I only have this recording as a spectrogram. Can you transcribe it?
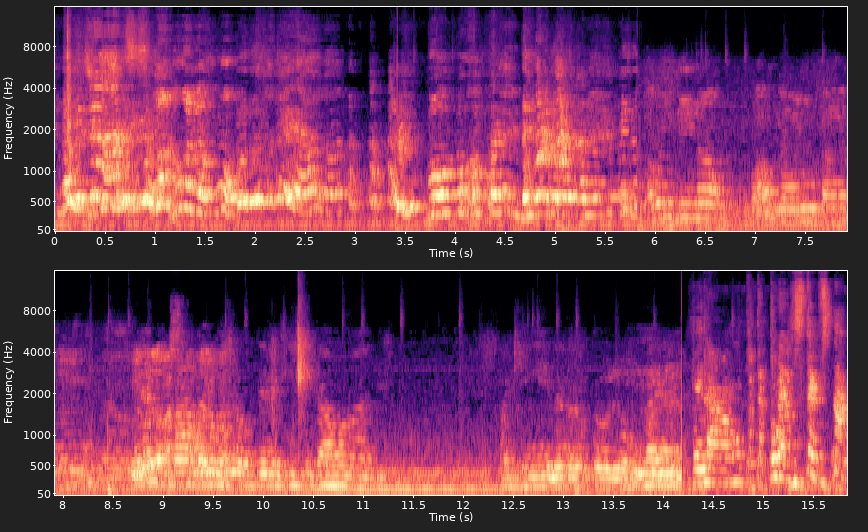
Bakit siya kasi sa magulang mo? Kaya nga. Bobo ka pala. Hindi ka naman alam. Ako hindi na. Wow, nangulutang na talaga. Pero lakas na kayo. Pinagsisigawan nga din. Paghingi na ng tulong. Kaya Kailangan mo to the 12 steps ng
